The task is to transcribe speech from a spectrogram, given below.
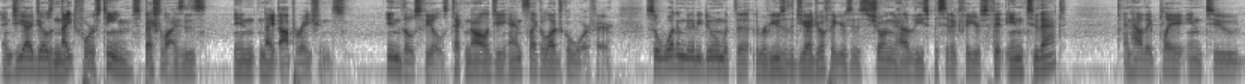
And GI Joe's Night Force team specializes in night operations in those fields, technology and psychological warfare. So what I'm going to be doing with the, the reviews of the GI Joe figures is showing you how these specific figures fit into that and how they play into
